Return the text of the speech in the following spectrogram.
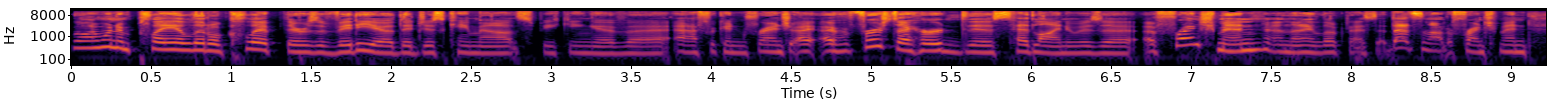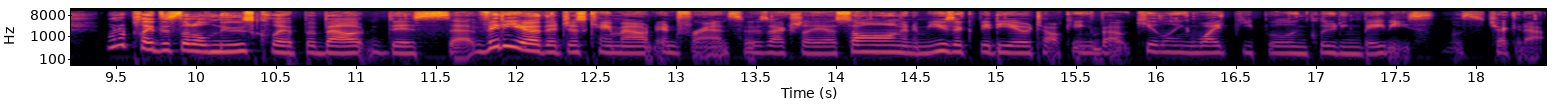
Well, I want to play a little clip. There's a video that just came out. Speaking of uh, African French, I, I, first I heard this headline. It was a, a, Frenchman, and then I looked and I said, "That's not a Frenchman." I want to play this little news clip about this uh, video that just came out in France. It was actually a song and a music video talking about killing white people, including babies. Let's check it out.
